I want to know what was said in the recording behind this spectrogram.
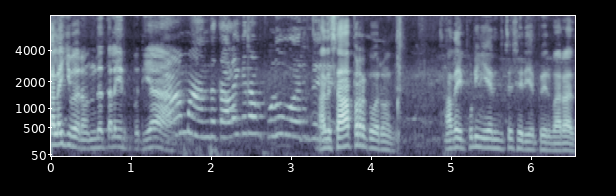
தலைக்கு வரும் இந்த தலை இருக்கு பார்த்தியா ஆமா அந்த தலைக்கு தான் புழு வருது. அது சாப்பிட்றதுக்கு வரும் அது. அதை பிடிங்கி எரிஞ்சிட்டு சரியா பேர் வராது.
